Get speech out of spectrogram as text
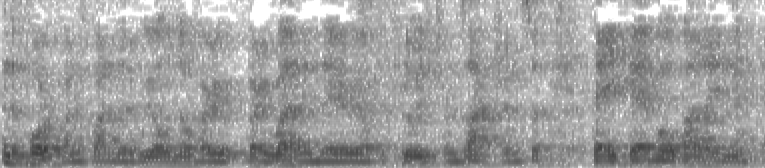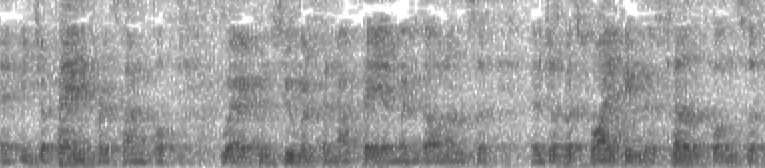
And the fourth one is one that we all know very, very well in the area of fluid transactions. Take uh, mobile in, uh, in Japan, for example, where consumers can now pay at McDonald's uh, just by swiping their cell phones uh,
